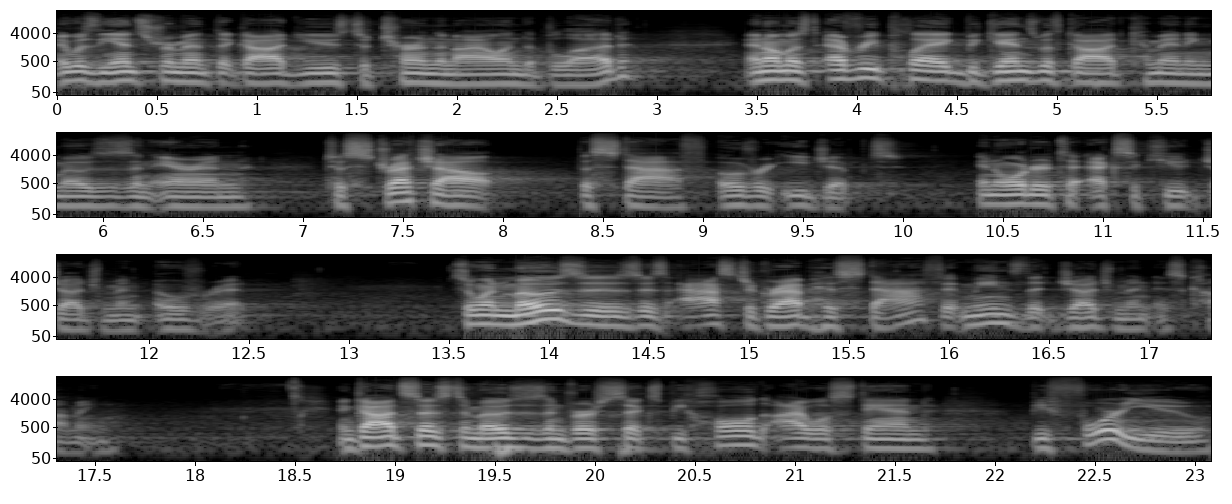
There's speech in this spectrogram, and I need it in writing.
It was the instrument that God used to turn the Nile into blood. And almost every plague begins with God commanding Moses and Aaron to stretch out the staff over Egypt in order to execute judgment over it. So when Moses is asked to grab his staff, it means that judgment is coming. And God says to Moses in verse 6 Behold, I will stand before you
